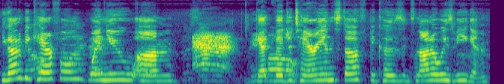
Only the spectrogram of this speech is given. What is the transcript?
You got to be careful when you um, get vegetarian stuff because it's not always vegan.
